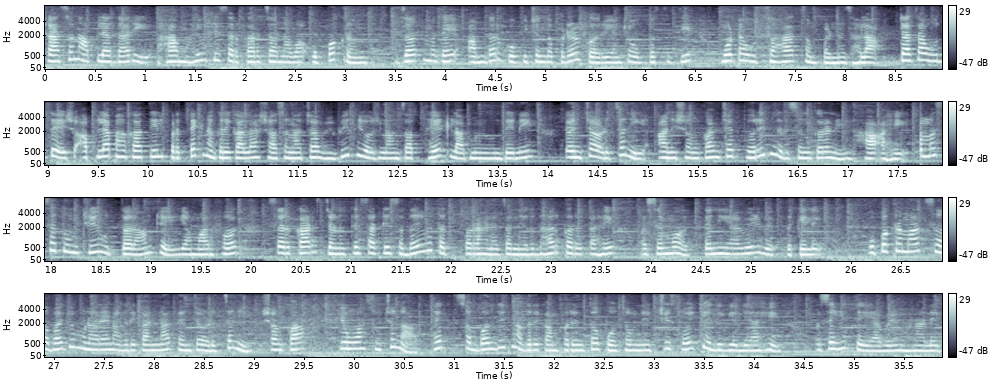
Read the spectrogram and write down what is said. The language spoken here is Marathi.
शासन आपल्या दारी हा महायुती सरकारचा नवा उपक्रम जतमध्ये आमदार गोपीचंद पडळकर यांच्या उपस्थितीत मोठ्या उत्साहात संपन्न झाला. त्याचा उद्देश आपल्या भागातील प्रत्येक नागरिकाला शासनाच्या विविध योजनांचा थेट लाभ मिळवून देणे त्यांच्या अडचणी आणि शंकांचे त्वरित निरसन करणे हा आहे. समस्या तुमची उत्तर आमचे यामार्फत सरकार जनतेसाठी सदैव तत्पर राहण्याचा निर्धार करत आहे असे मत त्यांनी यावेळी व्यक्त केले. उपक्रमात सहभागी होणाऱ्या नागरिकांना त्यांच्या अडचणी शंका किंवा सूचना थेट संबंधित नागरिकांपर्यंत पोहोचवण्याची सोय केली गेली आहे असेही ते यावेळी म्हणाले.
